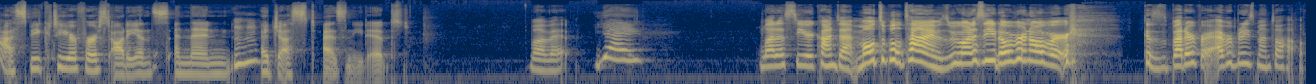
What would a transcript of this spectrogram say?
yeah speak to your first audience and then Mhm. adjust as needed Love it. yay Let us see your content multiple times. We want to see it over and over because it's better for everybody's mental health.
